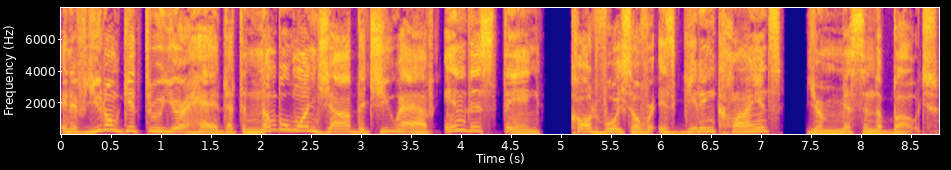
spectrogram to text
And if you don't get through your head that the number one job that you have in this thing called voiceover is getting clients, you're missing the boat.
